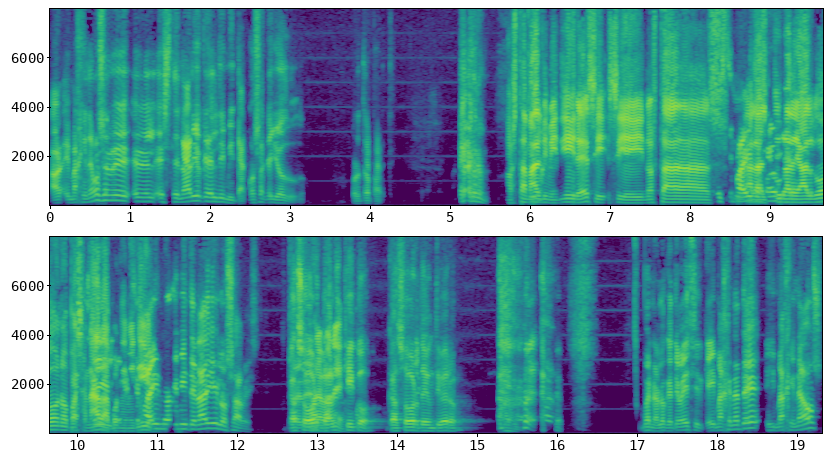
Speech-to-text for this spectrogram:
ahora, imaginemos en el, en el escenario que él dimita, cosa que yo dudo, por otra parte. No está mal dimitir, ¿eh? Si, si no estás Este a la sabe- altura de algo, no pasa nada Sí, por este dimitir. país no dimite nadie y lo sabes. Caso Horta, vale. Kiko. Caso Horta y un tibero. Bueno, lo que te voy a decir, que imagínate, imaginaos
